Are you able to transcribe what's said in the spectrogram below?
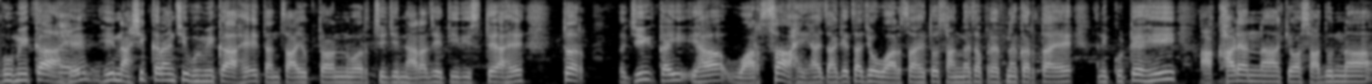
भूमिका आहे. ही नाशिककरांची भूमिका आहे. त्यांचा आयुक्तांवरची जी नाराजी आहे ती दिसते आहे. तर जी काही ह्या वारसा आहे ह्या जागेचा जो वारसा आहे तो सांगायचा प्रयत्न करताय आणि कुठेही आखाड्यांना किंवा साधूंना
